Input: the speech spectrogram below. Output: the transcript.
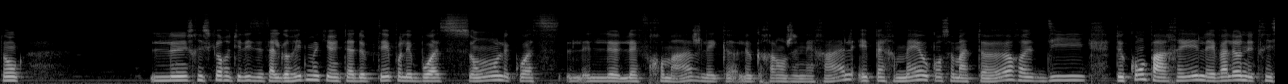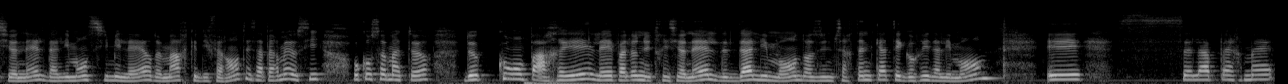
Donc, le Nutri-Score utilise des algorithmes qui ont été adoptés pour les boissons, les fromages, le gras en général, et permet aux consommateurs de comparer les valeurs nutritionnelles d'aliments similaires de marques différentes. Et ça permet aussi aux consommateurs de comparer les valeurs nutritionnelles d'aliments dans une certaine catégorie d'aliments. Et cela permet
